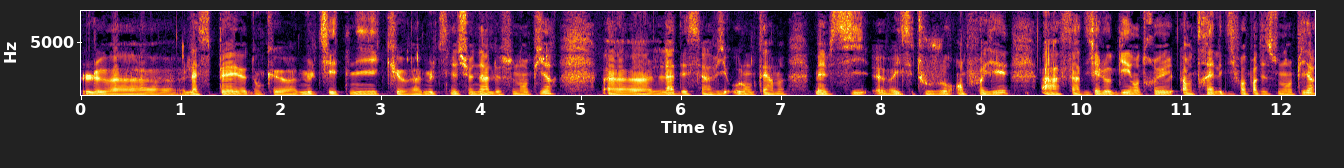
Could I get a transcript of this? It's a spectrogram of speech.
l'aspect donc multiethnique, multinational de son empire l'a desservi au long terme, même si il s'est toujours employé à faire dialoguer entre entre elles les différentes parties de son empire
